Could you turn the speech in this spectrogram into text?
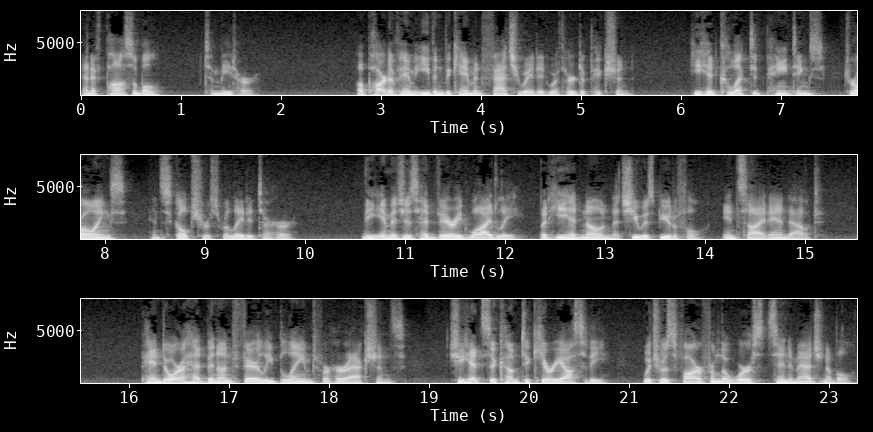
and if possible, to meet her. A part of him even became infatuated with her depiction. He had collected paintings, drawings, and sculptures related to her. The images had varied widely, but he had known that she was beautiful, inside and out. Pandora had been unfairly blamed for her actions. She had succumbed to curiosity, which was far from the worst sin imaginable.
